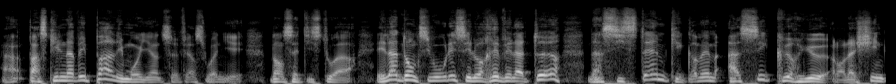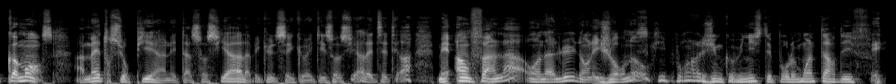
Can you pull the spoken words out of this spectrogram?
Hein, parce qu'ils n'avaient pas les moyens de se faire soigner dans cette histoire. Et là donc, si vous voulez, c'est le révélateur d'un système qui est quand même assez curieux. Alors la Chine commence à mettre sur pied un État social avec une sécurité sociale, etc. Mais enfin là, on a lu dans les journaux... Ce qui pour un régime communiste est pour le moins tardif. Et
